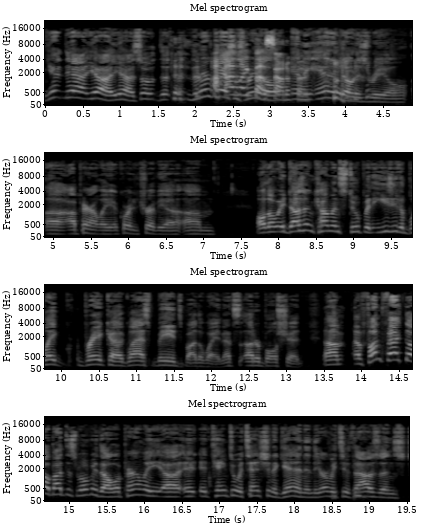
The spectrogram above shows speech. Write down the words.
Yeah, yeah, yeah, yeah. So the the, the nerve gas I is like real, that sound and the antidote is real. Uh, apparently, according to trivia. Um, although it doesn't come in stupid, easy to break break uh, glass beads. By the way, that's utter bullshit. Um, a fun fact though about this movie, though, apparently uh, it, it came to attention again in the early two thousands.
